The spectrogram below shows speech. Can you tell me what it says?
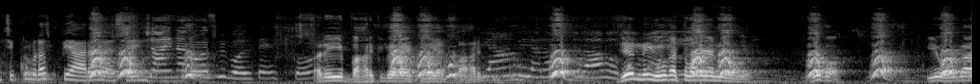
चिक्कू बड़ा प्यारा है वैसे। चाइना रोज भी बोलते हैं इसको। अरे ये बाहर की वैरायटी है बाहर की। ये नहीं होगा तुम्हारे यहाँ नहीं है देखो ये होगा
